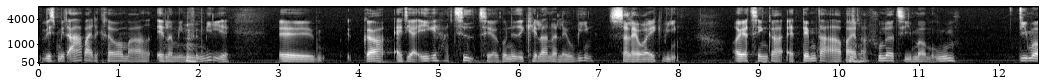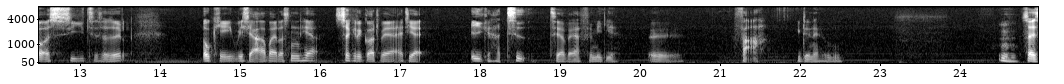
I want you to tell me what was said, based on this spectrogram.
hvis mit arbejde kræver meget, eller min mm. familie øh, gør, at jeg ikke har tid til at gå ned i kælderen og lave vin, så laver jeg ikke vin. Og jeg tænker, at dem, der arbejder 100 mm. timer om ugen, de må også sige til sig selv, okay, hvis jeg arbejder sådan her, så kan det godt være, at jeg ikke har tid til at være familie øh, far i den her uge. Mm. Så jeg,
